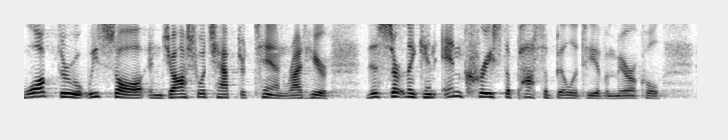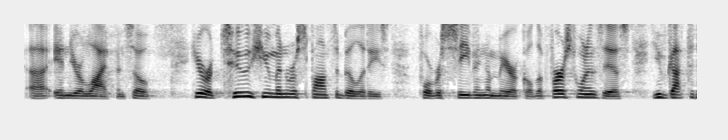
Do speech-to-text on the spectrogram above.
walk through what we saw in Joshua chapter 10, right here, this certainly can increase the possibility of a miracle uh, in your life. And so, here are two human responsibilities for receiving a miracle. The first one is this you've got to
